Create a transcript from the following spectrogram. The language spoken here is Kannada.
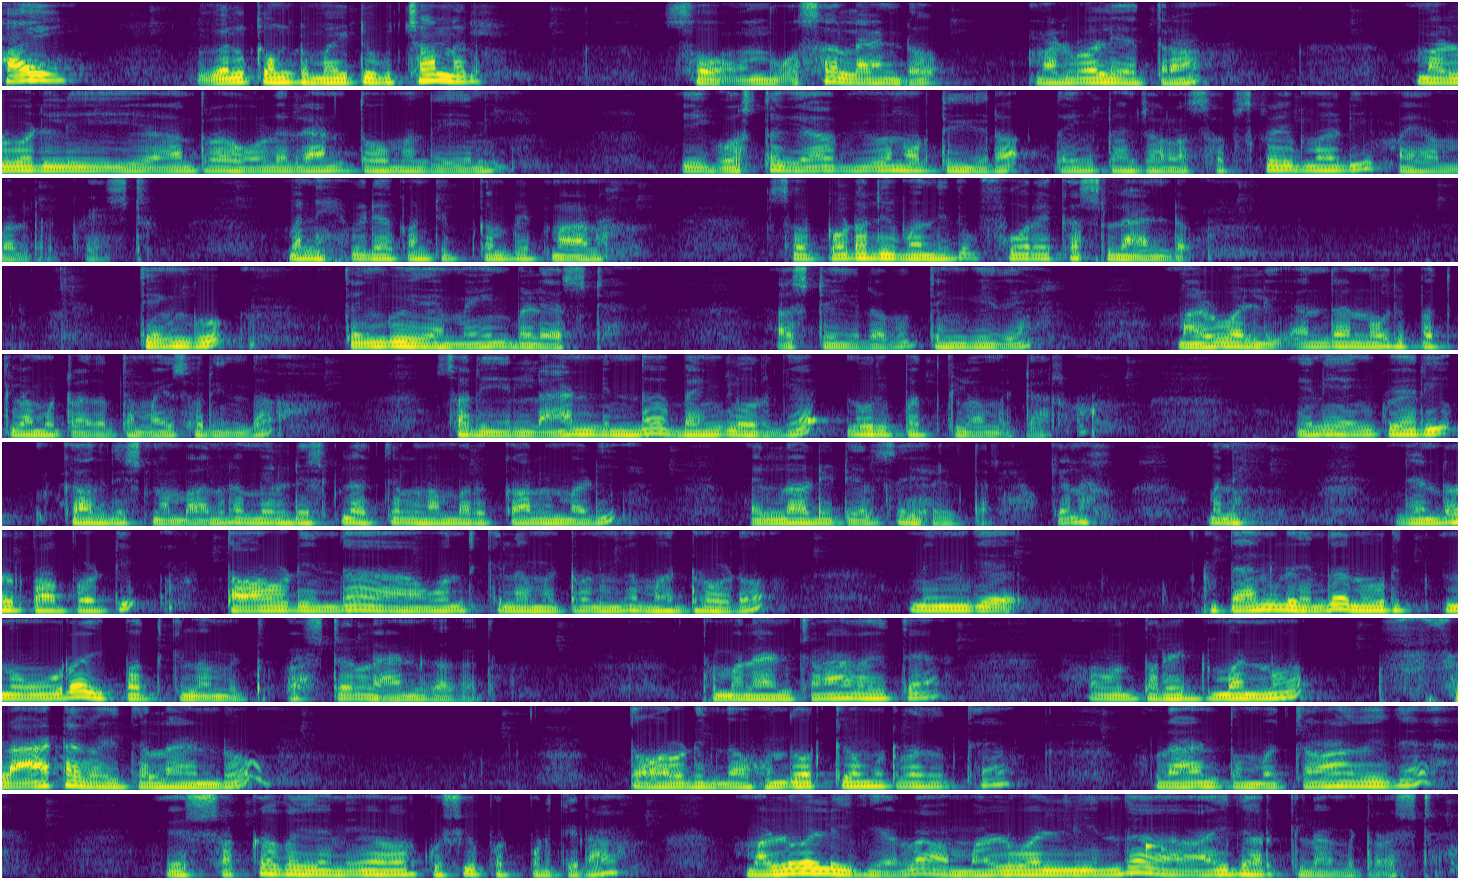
Hi welcome to my tube channel so ಒಂದು ಹೊಸ ಲ್ಯಾಂಡು ಮಳವಳ್ಳಿ ಹತ್ರ. ಮಳವಳ್ಳಿ ಹತ್ರ ಒಳ್ಳೆ ಲ್ಯಾಂಡ್ ತೊಗೊಂಬಂದಿದ್ದೀನಿ. ಈಗ ಹೊಸ್ದಾಗಿ ಯಾವ ವ್ಯೂ ನೋಡ್ತಿದ್ದೀರಾ, ದಯವಿಟ್ಟು ನನ್ನ ಚಾನಲ್ ಸಬ್ಸ್ಕ್ರೈಬ್ ಮಾಡಿ ಮೈ ಹಂಬಲ್ ರಿಕ್ವೆಸ್ಟ್ ಬನ್ನಿ ವಿಡಿಯೋ ಕಂಟಿಪ್ ಕಂಪ್ಲೀಟ್ ಮಾಡೋಣ. ಸೊ ಟೋಟಲಿ ಬಂದಿದ್ದು ಫೋರ್ ಏಕರ್ಸ್ ಲ್ಯಾಂಡು ತೆಂಗು ತೆಂಗು ಇದೆ ಮೇಯ್ನ್ ಬೆಳೆ ಅಷ್ಟೇ. ಅಷ್ಟೇ ಇರೋದು, ತೆಂಗು ಇದೆ. ಮಳವಳ್ಳಿ ಅಂದರೆ ನೂರಿಪ್ಪತ್ತು ಕಿಲೋಮೀಟ್ರ್ ಆಗುತ್ತೆ ಮೈಸೂರಿಂದ. ಸಾರಿ ಲ್ಯಾಂಡಿಂದ ಬೆಂಗಳೂರಿಗೆ ನೂರಿಪ್ಪತ್ತು kilometre. Any enquiry call this number. ಅಂದರೆ ಮೇಲೆ ಡಿಸ್ಪ್ಲೇ ಆಗ್ತಿರೋ ನಂಬರ್ಗೆ ಕಾಲ್ ಮಾಡಿ ಎಲ್ಲ ಡೀಟೇಲ್ಸ್ ಹೇಳ್ತಾರೆ, ಓಕೆನಾ? ಬನ್ನಿ. ಜನರಲ್ ಪ್ರಾಪರ್ಟಿ ತಾರೋಡಿಂದ ಒಂದು ಕಿಲೋಮೀಟ್ರ್ ನಿಮಗೆ ಮಡ್ ರೋಡು. ನಿಮಗೆ ಬ್ಯಾಂಗ್ಳೂರಿಂದ ನೂರ ನೂರ ಇಪ್ಪತ್ತು ಕಿಲೋಮೀಟ್ರ್ ಅಷ್ಟೇ ಲ್ಯಾಂಡ್ಗಾಗೋದು ತುಂಬ ಲ್ಯಾಂಡ್ ಚೆನ್ನಾಗೈತೆ. ಒಂದು ರೆಡ್ ಮಣ್ಣು ಫ್ಲ್ಯಾಟಾಗೈತೆ ಲ್ಯಾಂಡು. ಧಾರವಾಡಿಂದ ಒಂದೂವರೆ ಕಿಲೋಮೀಟ್ರ್ ಆಗುತ್ತೆ. ಲ್ಯಾಂಡ್ ತುಂಬ ಚೆನ್ನಾಗಿದೆ ಎಷ್ಟು ಸಕ್ಕತ್ತಾಗಿದೆ ನೀವೇನಾದ್ರು ಖುಷಿ ಪಟ್ಬಿಡ್ತೀರಾ. ಮಳ್ಳವಳ್ಳಿ ಇದೆಯಲ್ಲ, ಮಳವಳ್ಳಿಯಿಂದ ಐದಾರು ಕಿಲೋಮೀಟ್ರ್ ಅಷ್ಟೇ.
